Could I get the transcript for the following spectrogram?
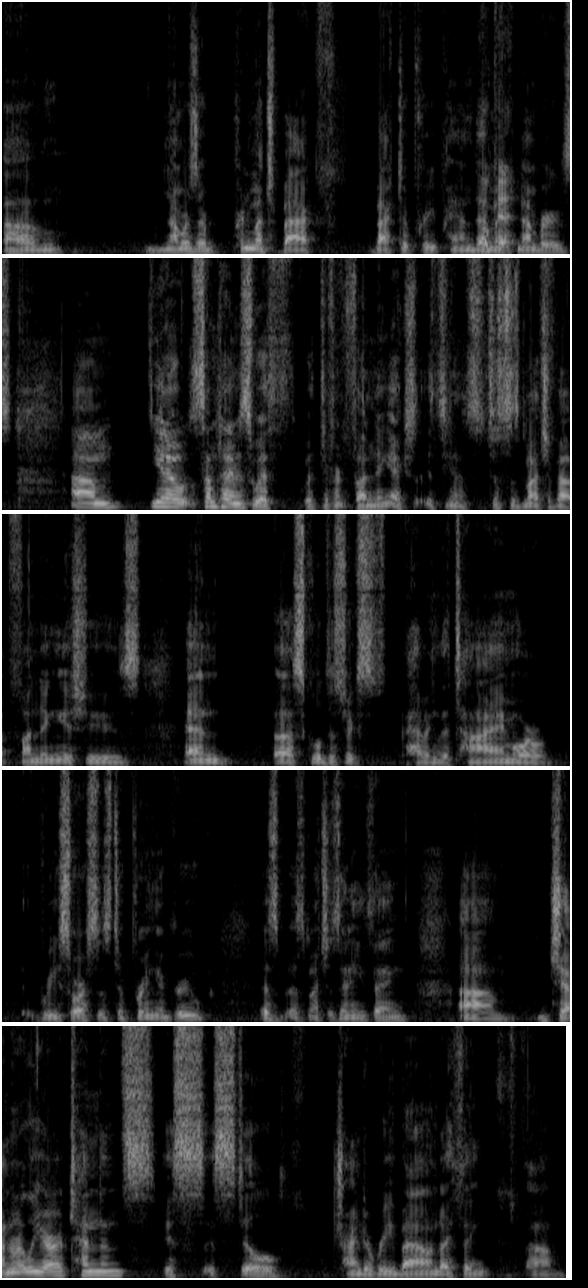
Um, numbers are pretty much back back to pre-pandemic Okay. numbers. Um, you know, sometimes with with different funding, actually, it's you know it's just as much about funding issues and uh, school districts having the time or resources to bring a group as as much as anything. Um, generally, our attendance is is still trying to rebound. I think um,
